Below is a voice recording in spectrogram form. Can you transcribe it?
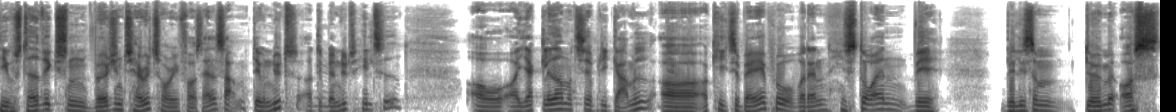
det er jo stadigvæk sådan virgin territory for os alle sammen. Det er jo nyt, og det bliver nyt hele tiden. Og, og jeg glæder mig til at blive gammel og, og kigge tilbage på, hvordan historien vil, vil ligesom dømme os,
